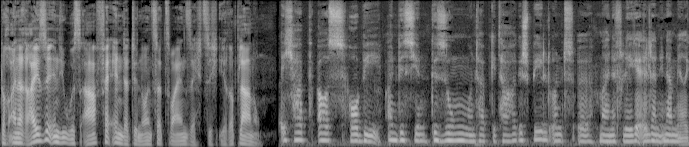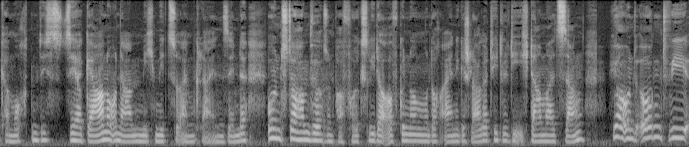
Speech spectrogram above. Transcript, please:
Doch eine Reise in die USA veränderte 1962 ihre Planung. Ich habe aus Hobby ein bisschen gesungen und habe Gitarre gespielt und äh, meine Pflegeeltern in Amerika mochten dies sehr gerne und nahmen mich mit zu einem kleinen Sender. Und da haben wir so ein paar Volkslieder aufgenommen und auch einige Schlagertitel, die ich damals sang. Ja, und irgendwie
